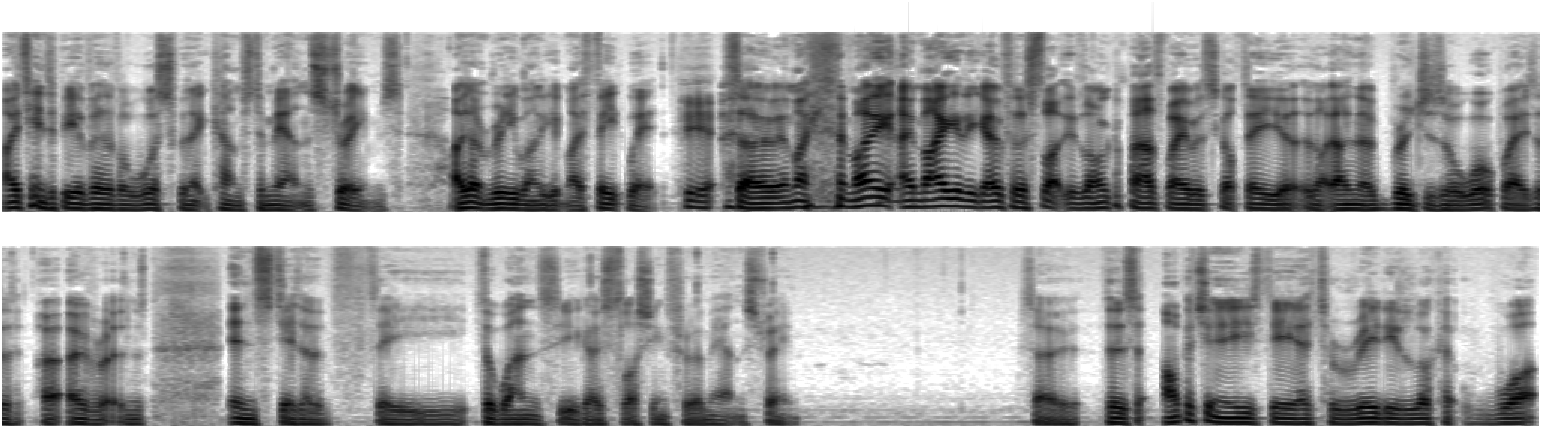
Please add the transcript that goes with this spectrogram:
I tend to be a bit of a wuss when it comes to mountain streams. I don't really want to get my feet wet. Yeah. So am I am I am I going to go for the slightly longer pathway where it's got the uh, like, I don't know bridges or walkways uh, uh, over it, and, instead of the the ones you go sloshing through a mountain stream? So there's opportunities there to really look at what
